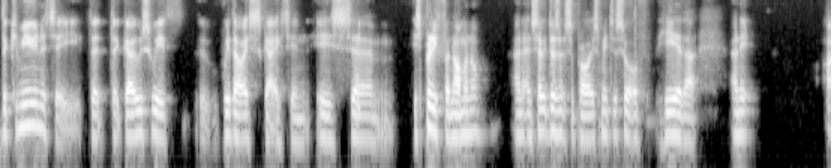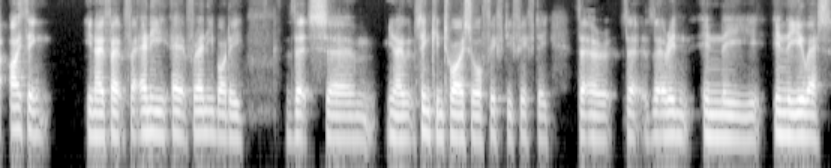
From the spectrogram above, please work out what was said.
the community that that goes with with ice skating is um, is pretty phenomenal, and and so it doesn't surprise me to sort of hear that, and it I, I think you know for for any uh, for anybody that's um, you know thinking twice or 50-50 that are that, that are in in the in the US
